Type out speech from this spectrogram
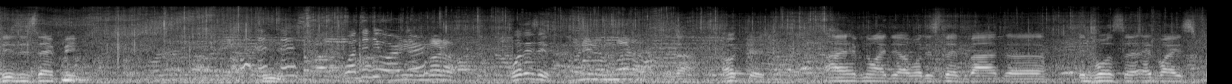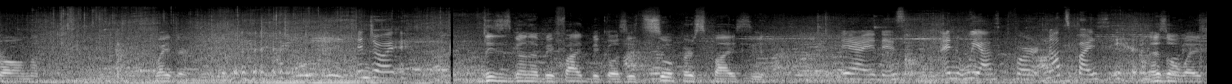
This is epic. What is this? What did you order? What is it? Okay. I have no idea what is that, but uh, it was uh, advice from waiter. Enjoy. This is gonna be fight because it's super spicy. Yeah, it is. And we asked for not spicy. as always.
